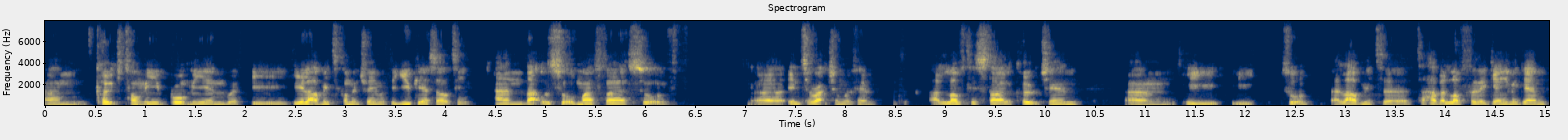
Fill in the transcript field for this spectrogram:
um, Coach Tommy brought me in with the. He allowed me to come and train with the UPSL team, and that was sort of my first sort of uh, interaction with him. I loved his style of coaching. Um, he he sort of allowed me to to have a love for the game again.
